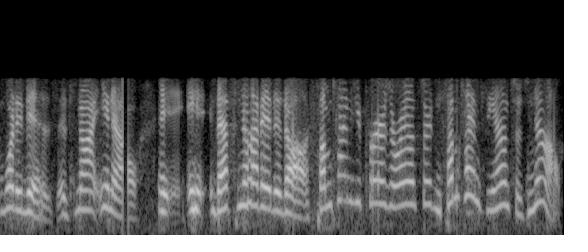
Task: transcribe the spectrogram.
what it is. It's not, you know, it, it, that's not it at all. Sometimes your prayers are answered, and sometimes the answer is no.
